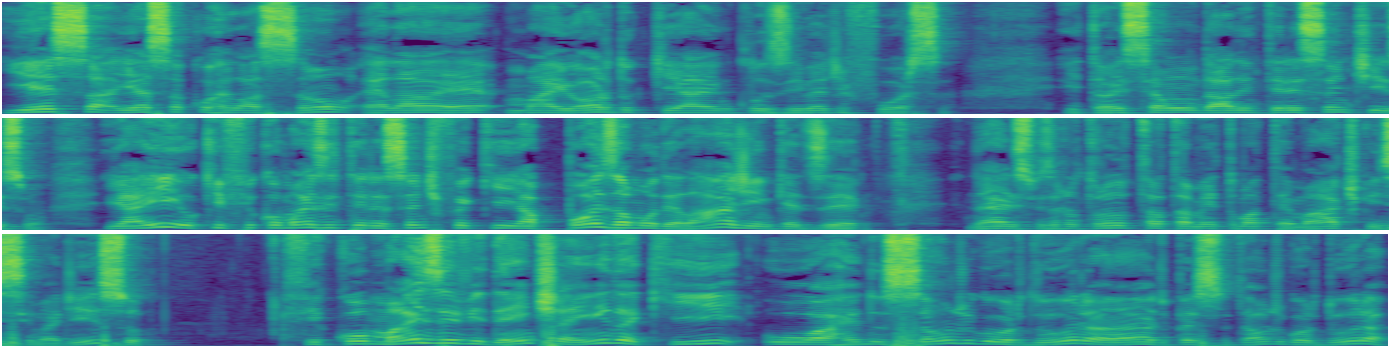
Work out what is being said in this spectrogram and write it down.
E essa, e essa correlação ela é maior do que a inclusive a de força. Então esse é um dado interessantíssimo. E aí o que ficou mais interessante foi que após a modelagem, quer dizer, né, eles fizeram todo o tratamento matemático em cima disso, ficou mais evidente ainda que o, a redução de gordura, né, de percentual de gordura,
